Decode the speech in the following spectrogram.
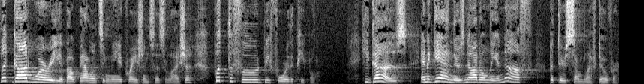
Let God worry about balancing the equation, says Elisha. Put the food before the people. He does, and again, there's not only enough, but there's some left over.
